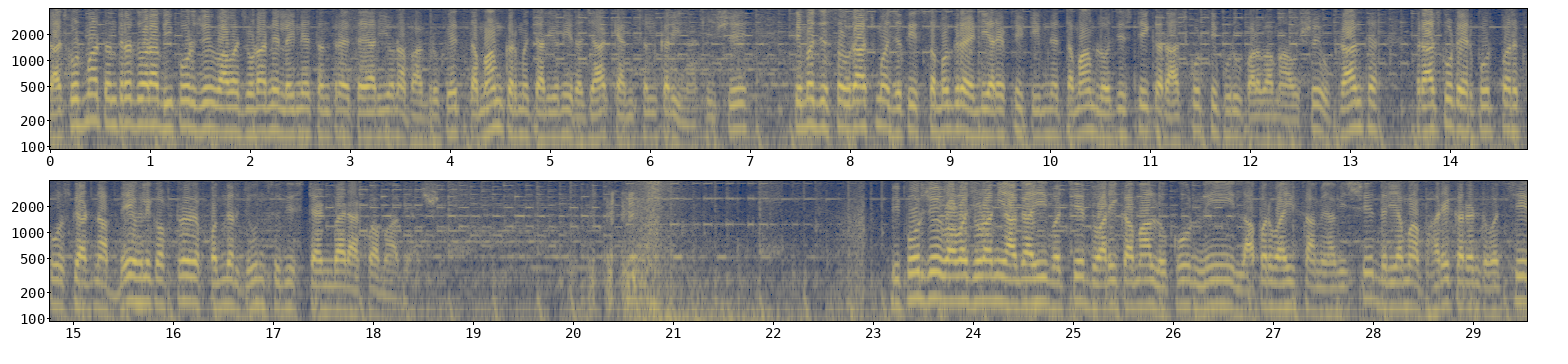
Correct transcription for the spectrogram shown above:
રાજકોટમાં તંત્ર દ્વારા બિપોર જોઈ વાવાઝોડાને લઈને તંત્રએ તૈયારીઓના ભાગરૂપે તમામ કર્મચારીઓની રજા કેન્સલ કરી નાખી છે. તેમજ સૌરાષ્ટ્રમાં જતી સમગ્ર એનડીઆરએફની ટીમને તમામ લોજિસ્ટિક રાજકોટથી પૂરું પાડવામાં આવશે. ઉપરાંત રાજકોટ એરપોર્ટ પર કોસ્ટગાર્ડના બે હેલિકોપ્ટર પંદર જૂન સુધી સ્ટેન્ડ બાય રાખવામાં આવ્યા છે. બિપોરજોય વાવાઝોડાની આગાહી વચ્ચે દ્વારિકામાં લોકોની લાપરવાહી સામે આવી છે. દરિયામાં ભારે કરંટ વચ્ચે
